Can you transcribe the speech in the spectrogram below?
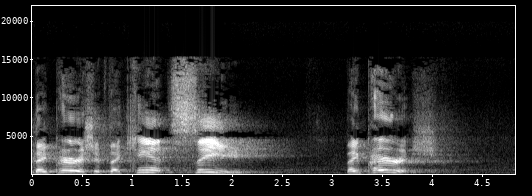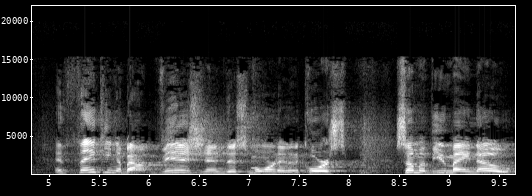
they perish. If they can't see, they perish and thinking about vision this morning. And of course, some of you may know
